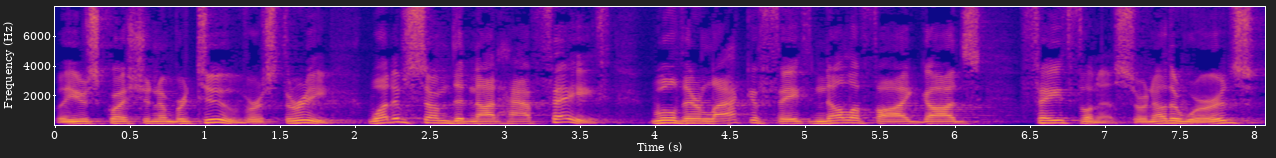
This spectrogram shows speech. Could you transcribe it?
Well, here's question number two, verse three. What if some did not have faith? Will their lack of faith nullify God's faithfulness? Or in other words,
